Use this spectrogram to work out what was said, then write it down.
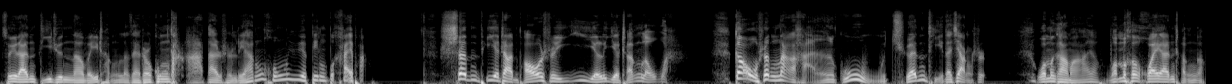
虽然敌军呢围城了，在这攻打，但是梁红玉并不害怕，身披战袍是屹立城楼啊，高声呐喊，鼓舞全体的将士：“我们干嘛呀？我们和淮安城啊！”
